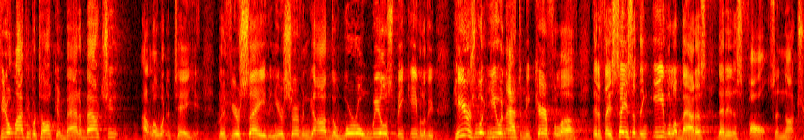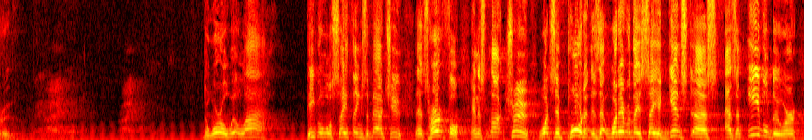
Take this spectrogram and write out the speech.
you don't like people talking bad about you, I don't know what to tell you. But if you're saved and you're serving God, the world will speak evil of you. Here's what you and I have to be careful of that if they say something evil about us, that it is false and not true. The world will lie. People will say things about you that's hurtful and it's not true. What's important is that whatever they say against us as an evildoer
